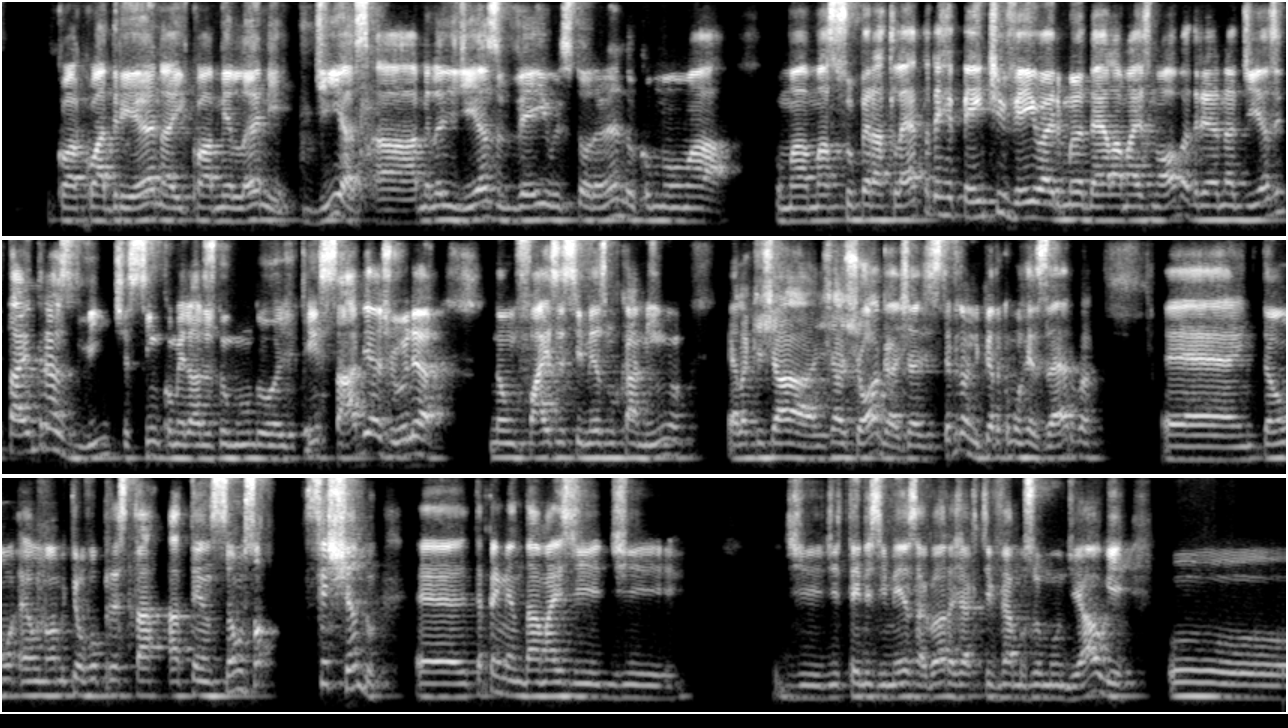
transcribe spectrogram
Com a, com a Adriana e com a Melanie Dias, a Melanie Dias veio estourando como uma, uma, uma super atleta, de repente veio a irmã dela mais nova, Adriana Dias, e está entre as 25 melhores do mundo hoje. Quem sabe a Júlia não faz esse mesmo caminho, ela que já, já joga, já esteve na Olimpíada como reserva, é, então é um nome que eu vou prestar atenção, só fechando, é, até para emendar mais de, de, de, de tênis de mesa agora, já que tivemos o Mundial, Gui, o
